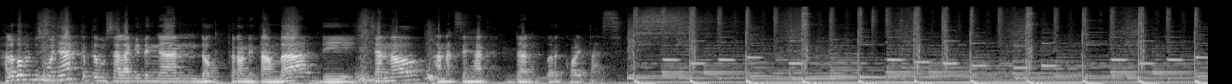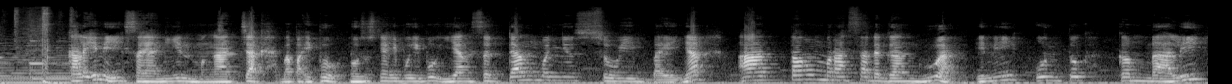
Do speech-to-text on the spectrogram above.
Halo Bapak Ibu semuanya, ketemu saya lagi dengan Dr. Roni Tamba di channel Anak Sehat dan Berkualitas. Kali ini saya ingin mengajak Bapak Ibu, khususnya ibu-ibu yang sedang menyusui bayinya atau merasa ada gangguan. Ini untuk kembali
